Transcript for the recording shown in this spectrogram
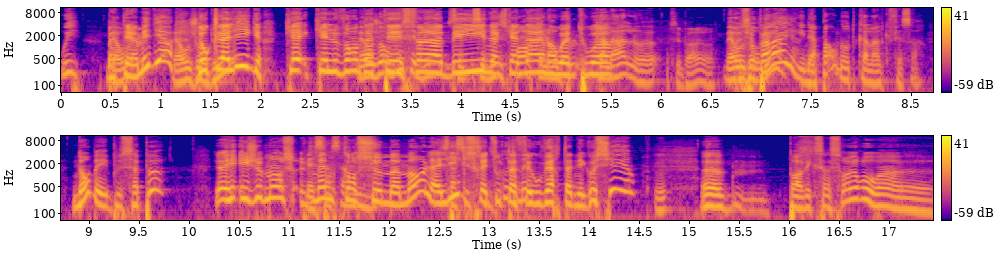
Oui. Bah, t'es un média. Donc la Ligue, qu'elle qu'elle vende à aujourd'hui, c'est TF1, à c'est à Canal ou à toi. Euh, C'est pareil. mais aujourd'hui, il n'y a pas un autre canal qui fait ça. Non, mais ça peut. Et, et je pense même qu'en ce moment, la Ligue serait tout à fait même- ouverte à négocier. hein. Mm. Euh, pas avec 500 euros. hein, euh,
